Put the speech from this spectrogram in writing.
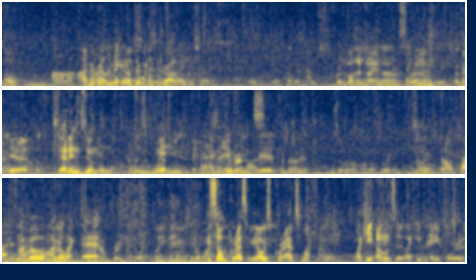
No. I could barely make it up there when it's dry. First of all, there's not enough room. Yeah. See, I didn't zoom in though. I just went in. Neighbor bitch about it. Don't I go, I go like that. He's so aggressive. He always grabs my phone, like he owns it, like he paid for it.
